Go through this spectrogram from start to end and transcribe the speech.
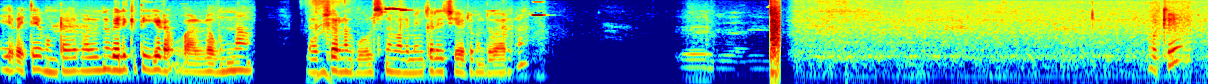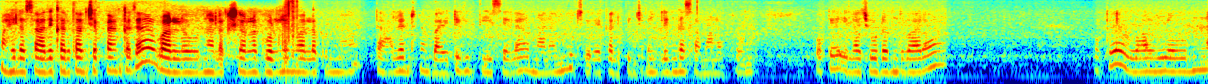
ఏవైతే ఉంటాయో వాళ్ళని వెలికి తీయడం వాళ్ళ ఉన్న లక్ష్యాలను గోల్స్ని మనం ఎంకరేజ్ చేయడం ద్వారా ఓకే మహిళ సాధికారత అని చెప్పాం కదా వాళ్ళు ఉన్న లక్ష్యాలను గోల్ని వాళ్ళకున్న టాలెంట్ని బయటికి తీసేలా మనము చర్య కల్పించడం లింగ సమానత్వం ఓకే ఇలా చూడడం ద్వారా ఓకే వాళ్ళు ఉన్న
